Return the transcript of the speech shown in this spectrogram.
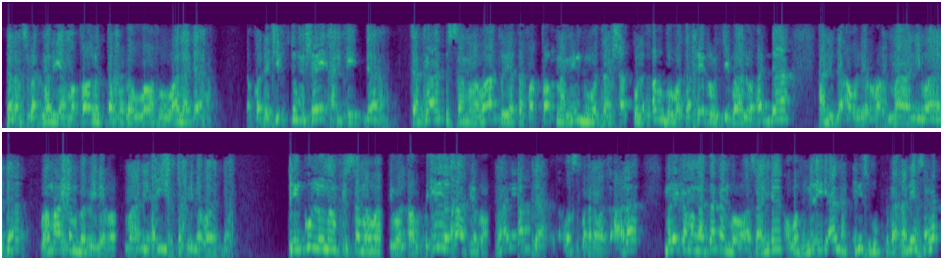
Dalam surat Maryam wa qalu takhadallahu walada laqad jiktum syai'an idda takadu samawati yatafattarna minhu wa tanshaqqu al-ardu wa takhiru al-jibalu adda an da'u lir-rahmani walada wa ma yanbaghi lir-rahmani ay yattakhidha walada. In kullu man fis samawati wal ardi illa ati rahmani abda Allah Subhanahu wa taala mereka mengatakan bahwasanya Allah memiliki anak. Ini sungguh perkataan yang sangat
